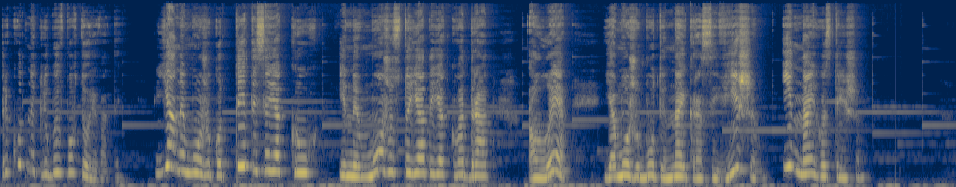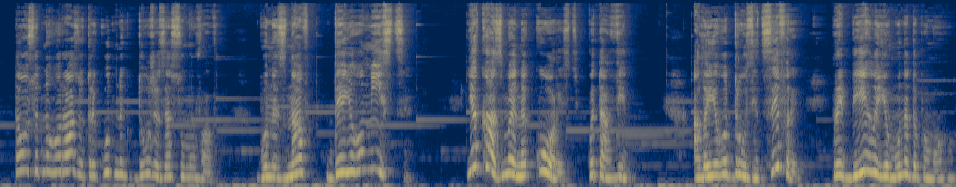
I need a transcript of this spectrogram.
Трикутник любив повторювати Я не можу котитися, як круг, і не можу стояти, як квадрат, але я можу бути найкрасивішим і найгострішим. Та ось одного разу трикутник дуже засумував, бо не знав, де його місце. Яка з мене користь? питав він. Але його друзі цифри прибігли йому на допомогу.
